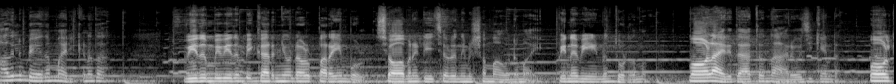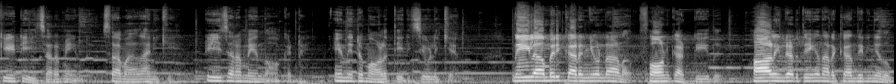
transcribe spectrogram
അതിലും ഭേദം മരിക്കണതാ. വിതുമ്പി വിതുമ്പി കരഞ്ഞുകൊണ്ട് അവൾ പറയുമ്പോൾ ശോഭന ടീച്ചർ ഒരു നിമിഷം മൗനമായി. പിന്നെ വീണ്ടും തുടർന്നു. മോൾ അരുതാത്തൊന്ന് ആലോചിക്കേണ്ട. മോൾക്ക് ഈ ടീച്ചറമ്മയുണ്ട്. സമാധാനിക്ക്. ടീച്ചറമ്മയെ നോക്കട്ടെ. എന്നിട്ട് മോളെ തിരിച്ചു വിളിക്കാം. നീലാംബരി കരഞ്ഞുകൊണ്ടാണ് ഫോൺ കട്ട് ചെയ്ത് ഹാളിന്റെ അടുത്തേക്ക് നടക്കാൻ തിരിഞ്ഞതും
